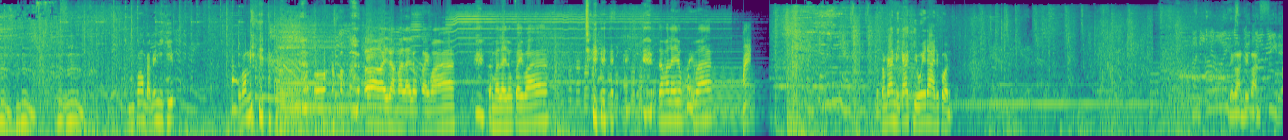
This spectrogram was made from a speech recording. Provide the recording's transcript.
อืมอืมอืมอืม ยิงป้อมแบบไม่มีคลิปแต่ว่ามีโอ้เอ้ยทำอะไรลงไปวะทำอะไรลงไปวะทำอะไรลงไปวะ An enemy has, has เราต้องได้เมกาคิวให้ได้ทุกคน an ally Để has con, để been con. defeated.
